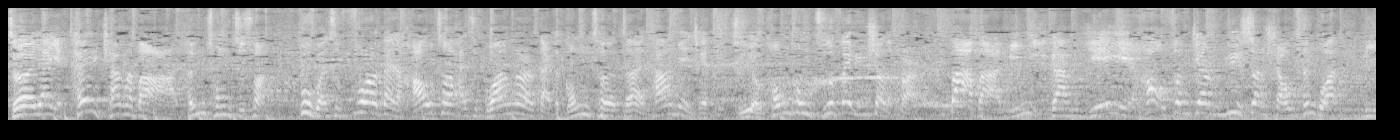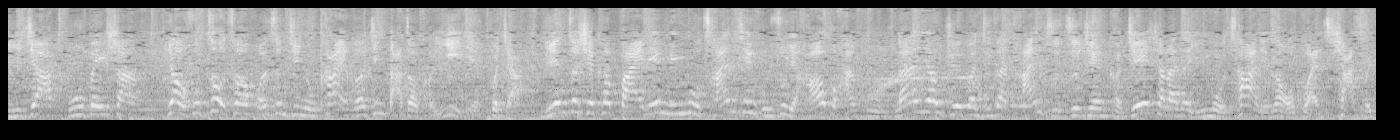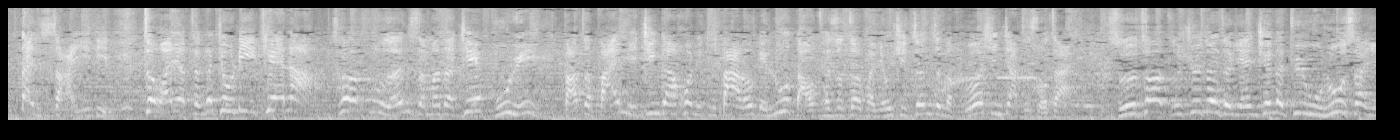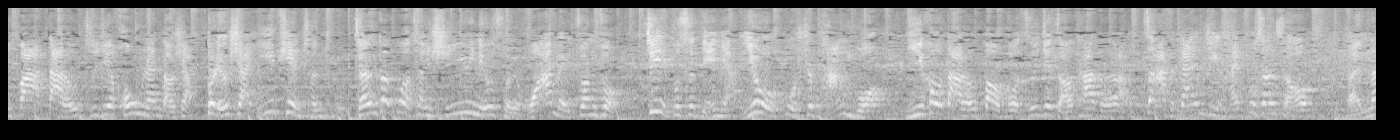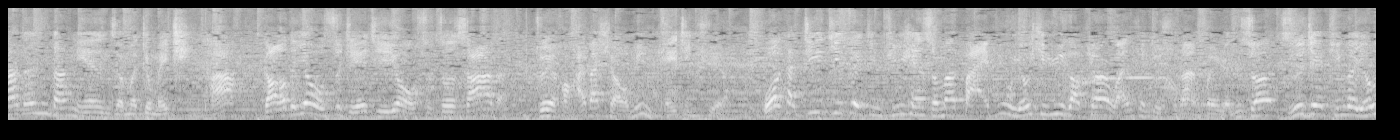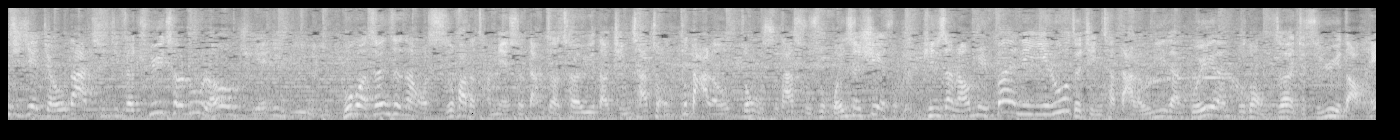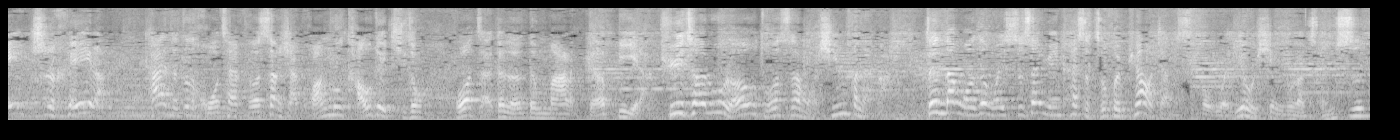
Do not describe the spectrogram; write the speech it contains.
这样也太强了吧！横冲直撞，不管是富二代的豪车还是官二代的公车，在他面前只有通通直飞云霄的范儿。爸爸名李刚，爷爷号双江，遇上小城管，李家图悲伤。要说这车浑身仅用钛合金打造，可一点不假，连这些棵百年名木、参天古树也毫不含糊，拦腰截断仅在弹指之间。可接下来的一幕，差点让我管子下垂，蛋撒一地。这玩意儿整个就逆。天呐，车速人什么的皆浮云，把这百米金刚混凝土大楼给撸倒，才是这款游戏真正的核心价值所在。此车只需对着眼前的巨物撸上一发，大楼直接轰然倒下，不留下一片尘土。整个过程行云流水，华美庄重，既不失典雅，又不失磅礴。以后大楼爆破，直接找他得了，炸得干净还不伤手。本拉登，当年怎么就没请他？搞得又是劫机又是自杀的，最后还把小命赔进去了。我看 GT 最近评选什么百部游戏预告片，完全就是浪费人生，直接评个游戏界九大奇迹，这驱车撸楼铁定第一名。不过真正让我石化的场面是，当这车遇到警察总部大楼，纵使他使出浑身解数，拼上老命奋力一撸，这警察大楼依然岿然不动。这就是遇到黑吃黑了。看着这火柴盒上下狂撸，陶醉其中。我整个人都妈了个逼了！驱车入楼，着实让我兴奋了啊？正当我认为十三元开始值回票价的时候，我又陷入了沉思。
